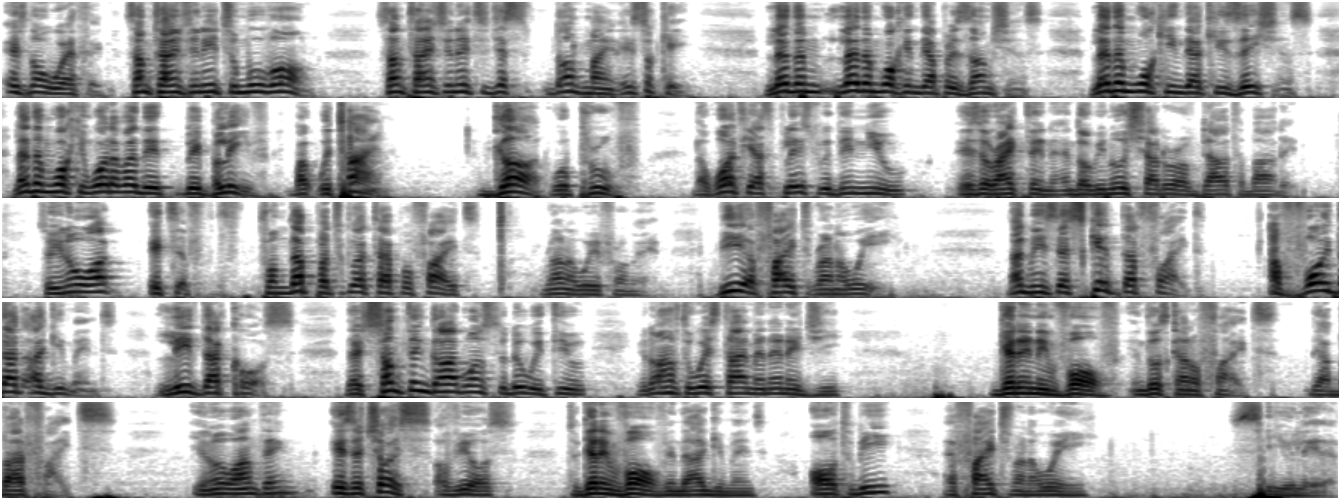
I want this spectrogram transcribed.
It's not worth it. Sometimes you need to move on. Sometimes you need to just don't mind. It's okay. Let them let them walk in their presumptions. Let them walk in their accusations. Let them walk in whatever they, they believe. But with time, God will prove that what He has placed within you is the right thing and there'll be no shadow of doubt about it. So you know what? It's a, from that particular type of fight, run away from it. Be a fight, run away. That means escape that fight. Avoid that argument. Leave that course. There's something God wants to do with you. You don't have to waste time and energy getting involved in those kind of fights. They are bad fights. You know one thing? It's a choice of yours to get involved in the argument or to be a fight run away. See you later.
